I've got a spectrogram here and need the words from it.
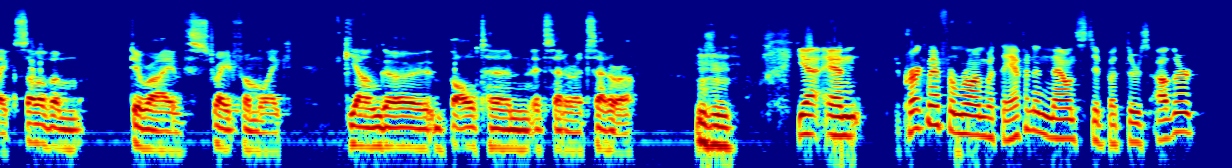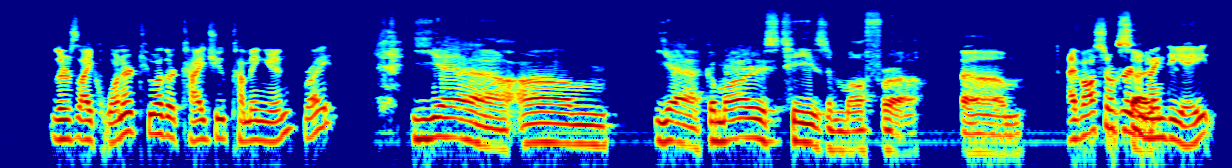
Like some of them derive straight from like Gyango, Baltan, etc., etc. Mm-hmm. Yeah, and correct me if I'm wrong, but they haven't announced it. But there's other, there's like one or two other kaiju coming in, right? Yeah, um, yeah. Gamaru's teased Mothra. Um, I've also heard So- 98.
